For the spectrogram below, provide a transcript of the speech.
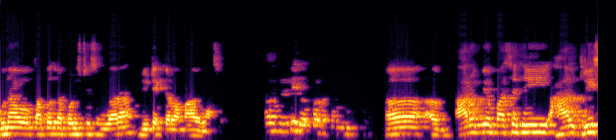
ગુનાઓ કાપોદ્રા પોલીસ સ્ટેશન દ્વારા ડિટેક્ટ કરવામાં આવેલા છે. આરોપીઓ પાસેથી હાલ ત્રીસ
